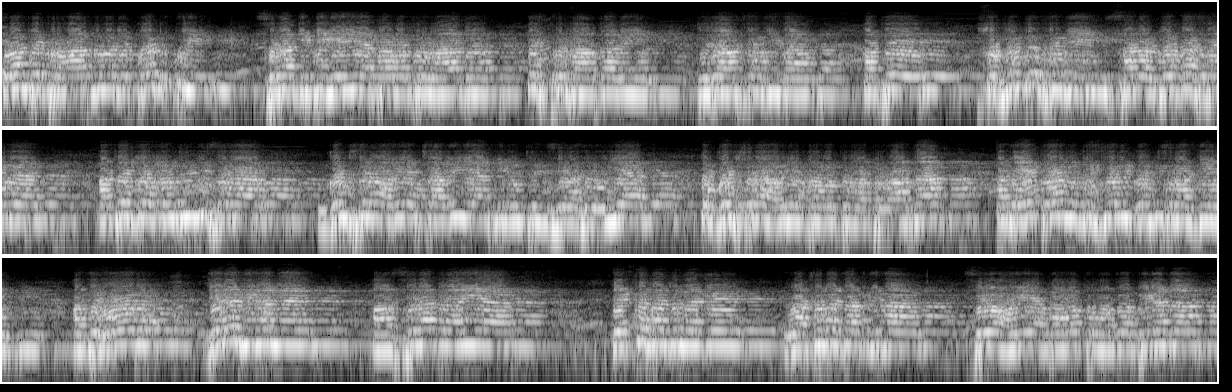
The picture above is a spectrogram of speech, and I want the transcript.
ਉਹਨਾਂ ਦੇ ਪਰਿਵਾਰ ਵੱਲੋਂ ਜੋ ਬਹੁਤ ਕੋਈ ਸੇਵਾ ਕੀਤੀ ਗਈ ਹੈ ਬਹੁਤ ਧੰਨਵਾਦ ਇਸ ਪਰਿਵਾਰ ਦਾ ਵੀ ਜਗਰਾਜ ਸਿੰਘ ਜੀ ਦਾ। ਅਤੇ ਸੁਖਵਿੰਦਰ ਸਿੰਘ ਜੀ ਸਾਡਾ ਜੋਗਾ ਸਿੰਘ ਅਤੇ ਜੋ ਮੰਤਰੀ ਦੀ ਸੇਵਾ ਗੁਪਤ ਹੋਈ ਹੈ 40000 ਦੀ ਮੰਤਰੀ ਦੀ ਸੇਵਾ ਹੋਈ ਹੈ ਉਹ ਗੁਪਤ ਹੋਈ ਹੈ ਬਹੁਤ ਪਰਿਵਾਰ ਦਾ। ਅਤੇ ਇੱਕ ਹੋਰ ਮੰਤਰੀ ਸੇਵਾ ਵੀ ਸੀ। ਅਤੇ ਹੋਰ ਜਿਹੜੇ ਵੀਰਾਂ ਨੇ ਸੇਵਾ ਕਰਾਈ ਹੈ ਇੱਕ ਬੰਦ ਲੈ ਕੇ ਲੱਖ ਦਾ ਤੱਕ ਜਿਹਦਾ ਸੇਵਾ ਹੋਈ ਹੈ ਬਹੁਤ ਧੰਨਵਾਦ ਵੀਰਾਂ ਦਾ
